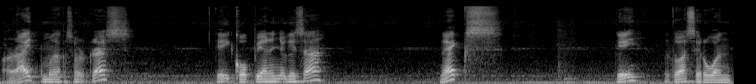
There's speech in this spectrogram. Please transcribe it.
alright mga kasortres okay kopya ninyo guys ha? Next. Okay ito ha 01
